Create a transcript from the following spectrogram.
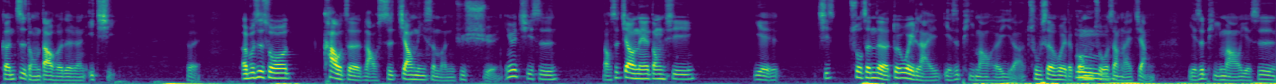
跟志同道合的人一起，对。而不是说靠着老师教你什么你去学，因为其实老师教的那些东西也其实说真的，对未来也是皮毛而已啦。出社会的工作上来讲，也是皮毛，也是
